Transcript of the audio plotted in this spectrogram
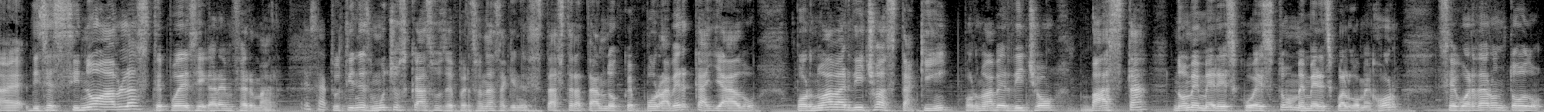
Eh, dices, si no hablas, te puedes llegar a enfermar. Exacto. Tú tienes muchos casos de personas a quienes estás tratando que por haber callado, por no haber dicho hasta aquí, por no haber dicho basta, no me merezco esto, me merezco algo mejor, se guardaron todo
